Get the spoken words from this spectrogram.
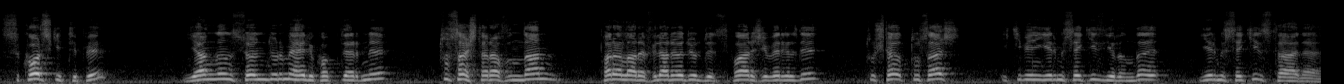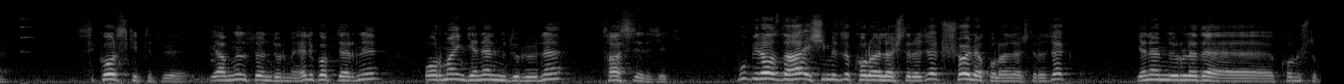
Skorsky tipi yangın söndürme helikopterini TUSAŞ tarafından paraları filan ödüldü, siparişi verildi. TUSA, TUSAŞ 2028 yılında 28 tane Skorsky tipi yangın söndürme helikopterini Orman Genel Müdürlüğü'ne tahsis edecek. Bu biraz daha işimizi kolaylaştıracak. Şöyle kolaylaştıracak. Genel Müdürlüğü'yle de e, konuştuk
